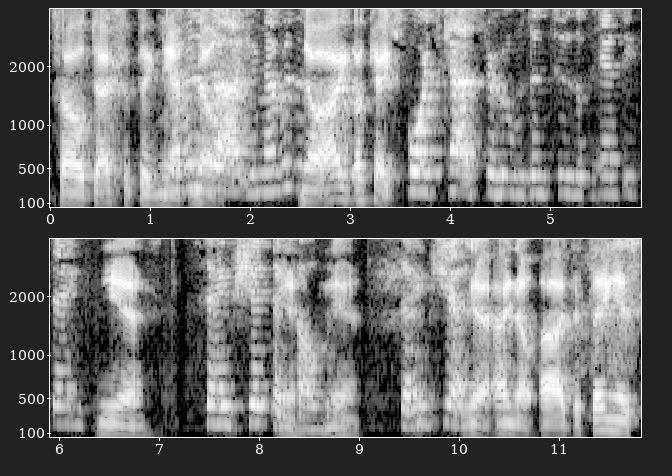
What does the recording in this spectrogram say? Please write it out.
so that's the thing. You Yeah. remember the No. guy? You remember the, No. I the okay. sportscaster who was into the panty thing? Yeah. Same shit they Yeah. told me. Yeah. Same shit. Yeah. I know. Uh, the thing is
